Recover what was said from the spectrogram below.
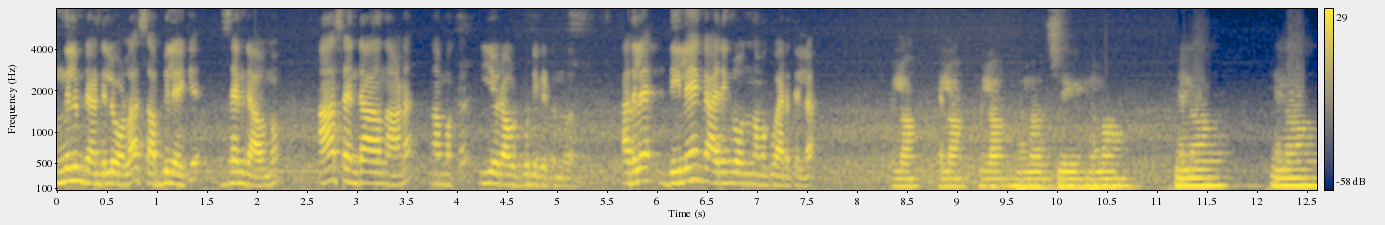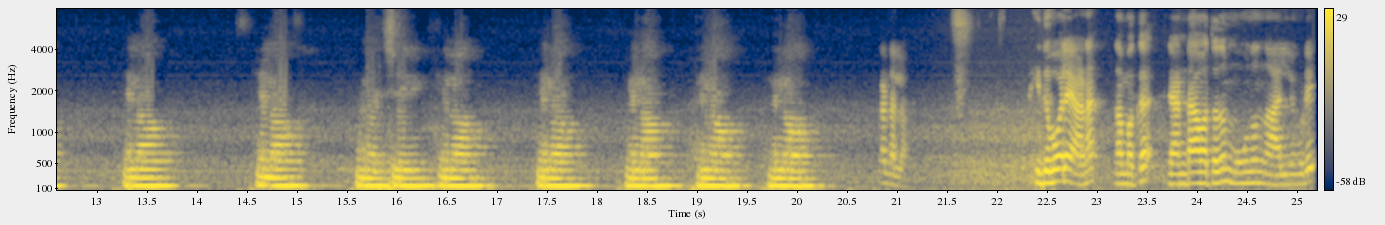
ഒന്നിലും രണ്ടിലും ഉള്ള സബിലേക്ക് സെൻഡ് ആവുന്നു. ആ സെൻഡ് ആകുന്നതാണ് നമുക്ക് ഈ ഒരു ഔട്ട്പുട്ട് കിട്ടുന്നത്. അതിലെ ഡിലേയും കാര്യങ്ങളും ഒന്നും നമുക്ക് വരത്തില്ല. Hello hello hello hello, hello hello hello hello hello hello, hello hello hello hello hello, hello, hello, കണ്ടല്ലോ? ഇതുപോലെയാണ് നമുക്ക് രണ്ടാമത്തതും മൂന്നും നാലിലും കൂടി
